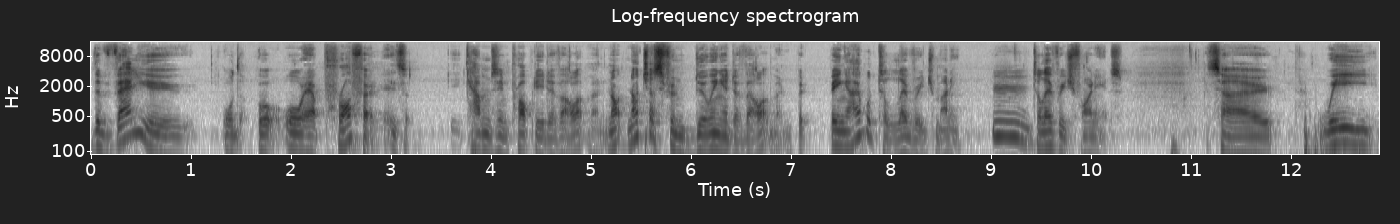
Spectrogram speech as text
the value or, the, or, or our profit is it comes in property development, not not just from doing a development, but being able to leverage money, mm. to leverage finance. So we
